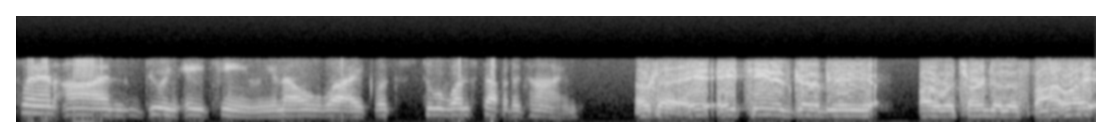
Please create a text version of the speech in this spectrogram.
plan on doing 18, you know, like let's do it one step at a time. Okay, 18 is gonna be a return to the spotlight.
